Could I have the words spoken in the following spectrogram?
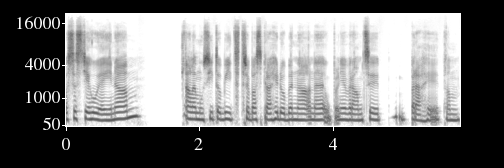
se stěhuje jinam, ale musí to být třeba z Prahy do Brna, ne úplně v rámci Prahy tam.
